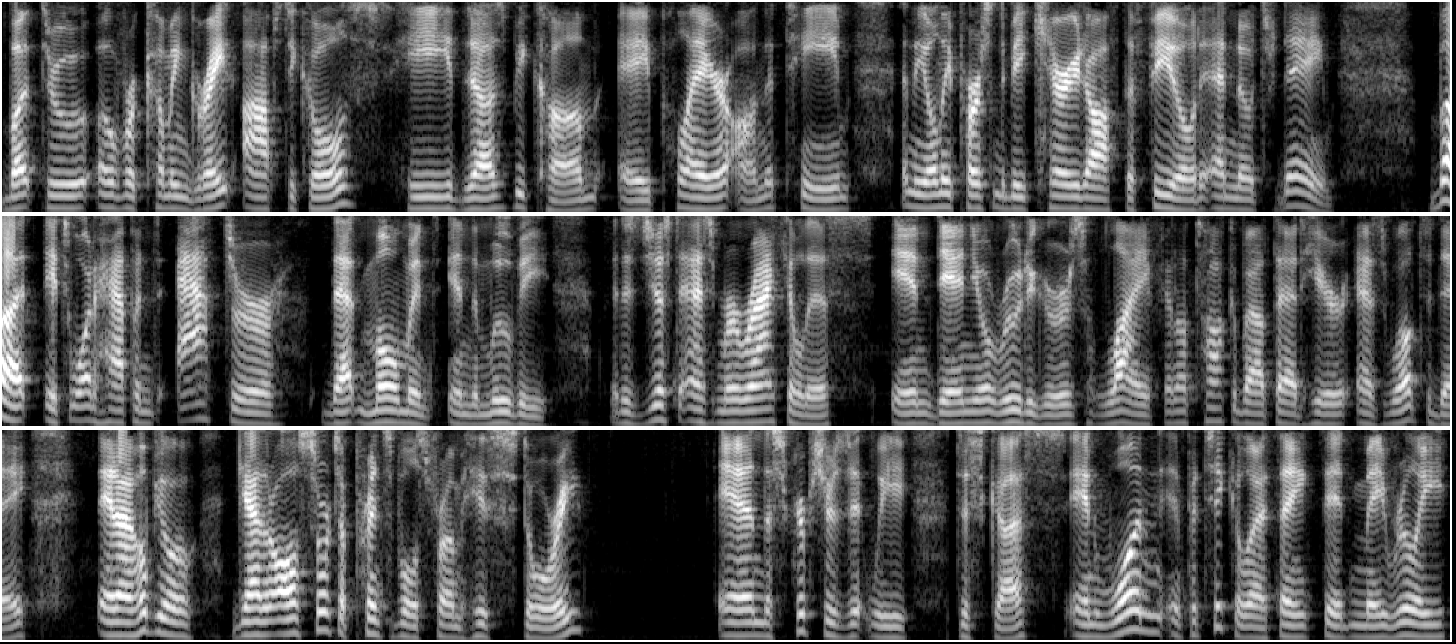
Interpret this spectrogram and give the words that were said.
But through overcoming great obstacles, he does become a player on the team and the only person to be carried off the field at Notre Dame. But it's what happens after that moment in the movie that is just as miraculous in Daniel Ruettiger's life. And I'll talk about that here as well today. And I hope you'll gather all sorts of principles from his story and the scriptures that we discuss. And one in particular, I think, that may really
